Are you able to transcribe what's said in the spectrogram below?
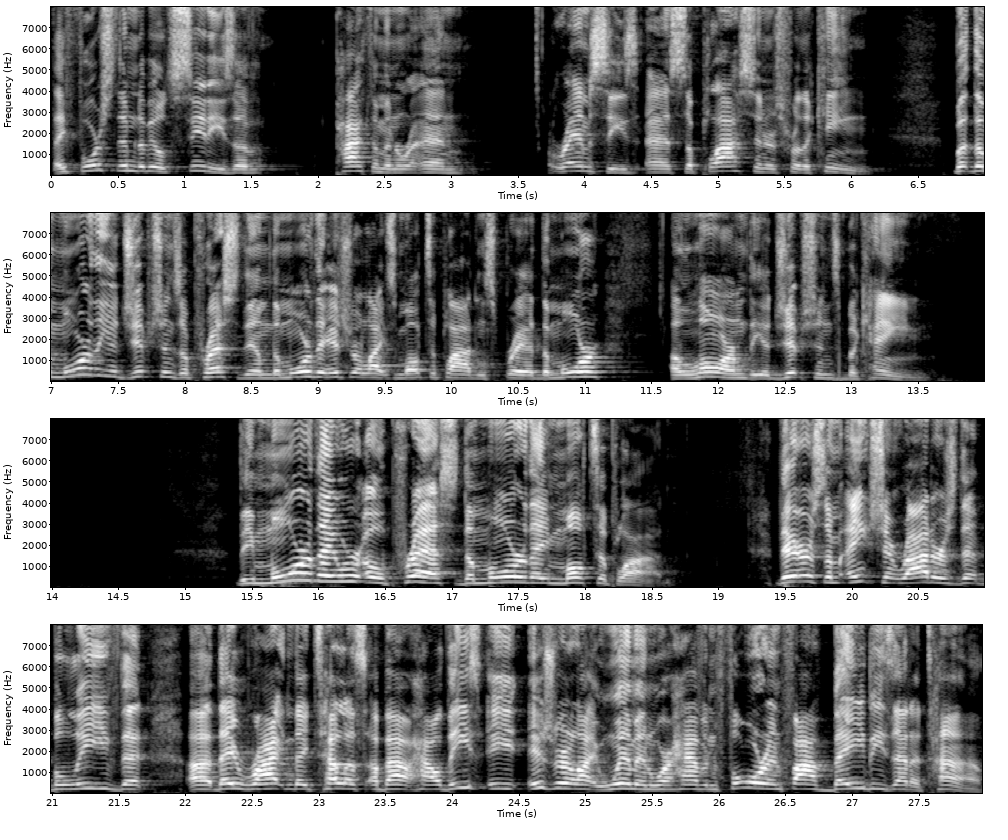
They forced them to build cities of Pithom and Ramses as supply centers for the king. But the more the Egyptians oppressed them, the more the Israelites multiplied and spread, the more alarmed the Egyptians became. The more they were oppressed, the more they multiplied. There are some ancient writers that believe that uh, they write and they tell us about how these Israelite women were having four and five babies at a time.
